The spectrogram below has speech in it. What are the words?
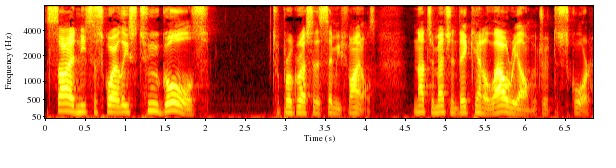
side needs to score at least 2 goals to progress to the semifinals. Not to mention they can't allow Real Madrid to score.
